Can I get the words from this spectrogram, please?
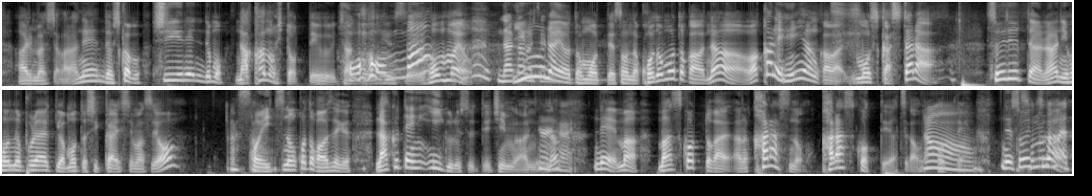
ありましたからね。でしかも CNN でも中の人っていうちゃんとニュースでほんまよ。言うなよと思ってそんな子供とかはな分かれへんやんかもしかしたら。それで言ったらな日本のプロ野球はもっとしっかりしてますよ。これいつのことか忘れたけど楽天イーグルスっていうチームがあるんだな、はいはい、でまあマスコットがあのカラスのカラスコっていうやつがおって。でそいつが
